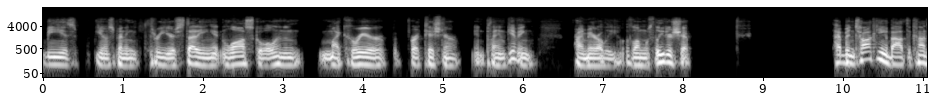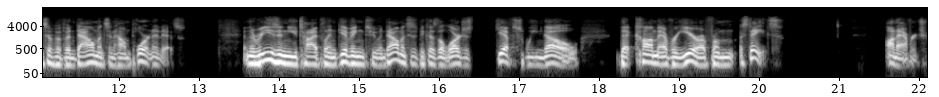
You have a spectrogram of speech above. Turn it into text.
me as you know, spending three years studying it in law school and my career practitioner in planned giving primarily along with leadership have been talking about the concept of endowments and how important it is And the reason you tie planned giving to endowments is because the largest gifts we know that come every year are from estates on average.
